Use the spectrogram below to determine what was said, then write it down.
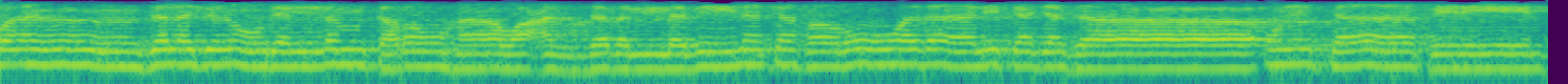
وأنزل جنودا لم تروها وعذب الذين كفروا وذلك جزاء الكافرين.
